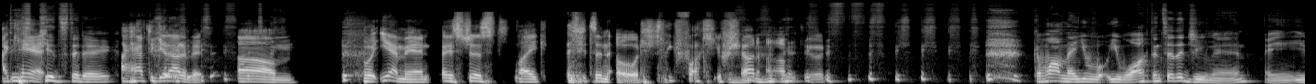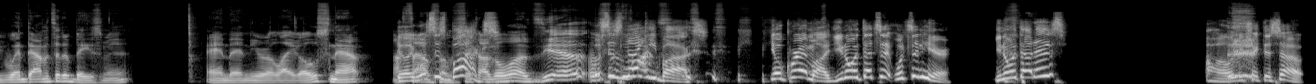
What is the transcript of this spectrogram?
I These can't. Kids today. I have to get out of it. Um, but yeah, man, it's just like it's an ode. It's like fuck you, shut up, dude. Come on, man. You you walked into the Jew man and you, went down into the basement, and then you were like, "Oh snap!" You're like, "What's this box? Chicago ones. Yeah. What's this Nike box? Yo, grandma, you know what that's it? What's in here? You know what that is? Oh, let me check this out.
